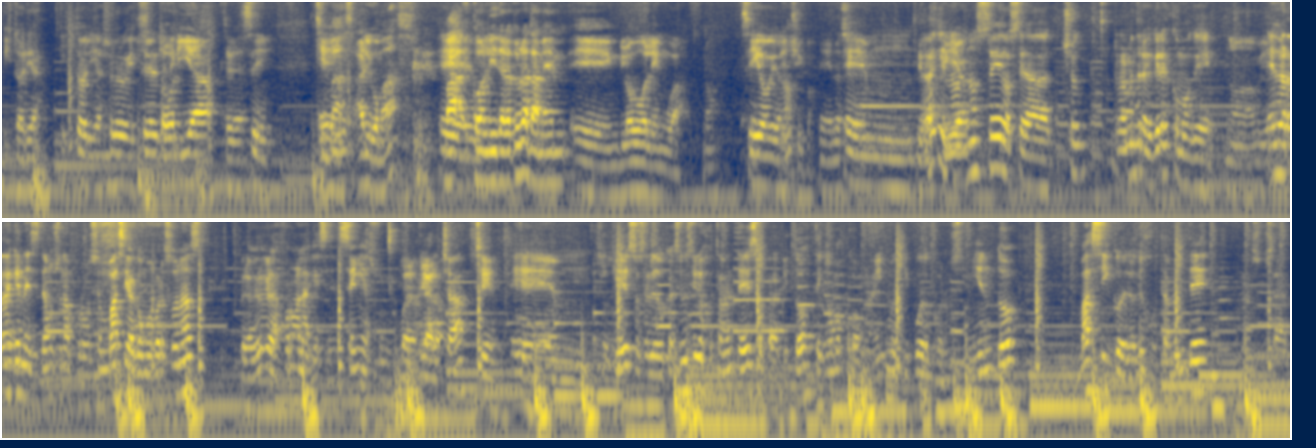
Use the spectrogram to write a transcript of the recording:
Historia. Historia, yo creo que historia. historia. Sí. ¿Qué Eh, más? ¿Algo más? eh, Va, con literatura también eh, englobo lengua. Sí, obvio, ¿no? chico. Eh, no sé. Em, la verdad que no, no sé, o sea, yo realmente lo que creo es como que No, es verdad que necesitamos una formación básica como personas, pero creo que la forma en la que se enseña es un Bueno, claro. garcha. Sí. Eh, y que eso, o sea, la educación sirve justamente eso, para que todos tengamos como el mismo tipo de conocimiento básico de lo que es justamente, o sea,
